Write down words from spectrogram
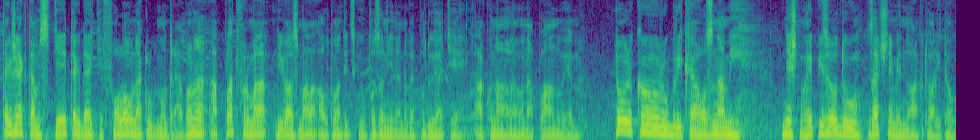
takže ak tam ste, tak dajte follow na klub Modrá vlna a platforma by vás mala automaticky upozorniť na nové podujatie, ako náhle ho naplánujem. Toľko rubrika oznamy. Dnešnú epizódu začnem jednou aktualitou.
